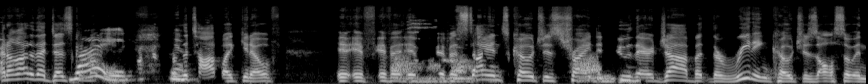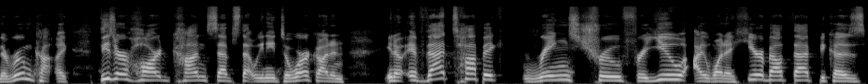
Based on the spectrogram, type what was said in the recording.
And a lot of that does come right. from yeah. the top. Like, you know, if if a, if, if a science coach is trying to do their job, but the reading coach is also in the room, like these are hard concepts that we need to work on. And you know, if that topic rings true for you, I want to hear about that because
